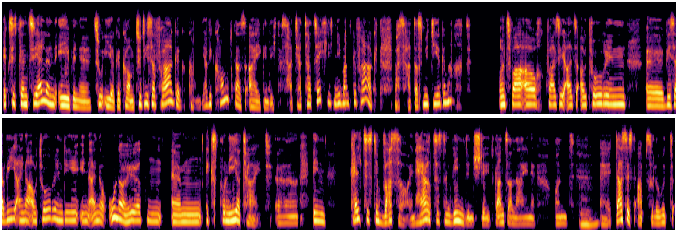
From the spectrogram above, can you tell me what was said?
existenziellen Ebene zu ihr gekommen, zu dieser Frage gekommen. Ja, wie kommt das eigentlich? Das hat ja tatsächlich niemand gefragt. Was hat das mit dir gemacht? Und zwar auch quasi als Autorin, äh, vis-à-vis einer Autorin, die in einer unerhörten, ähm, Exponiertheit, äh, in kältestem Wasser, in härtesten Winden steht, ganz alleine. Und, Mhm. äh, das ist absolut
